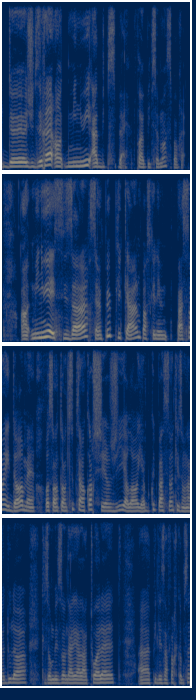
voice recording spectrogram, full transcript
de, je dirais, entre minuit, habitu ben, pas habituellement, c'est pas vrai. Entre minuit et 6 heures, c'est un peu plus calme parce que les patients, ils dorment, mais on s'entend-tu que c'est encore chirurgie? Alors, il y a beaucoup de patients qui ont la douleur, qui ont besoin d'aller à la toilette, euh, puis les affaires comme ça.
